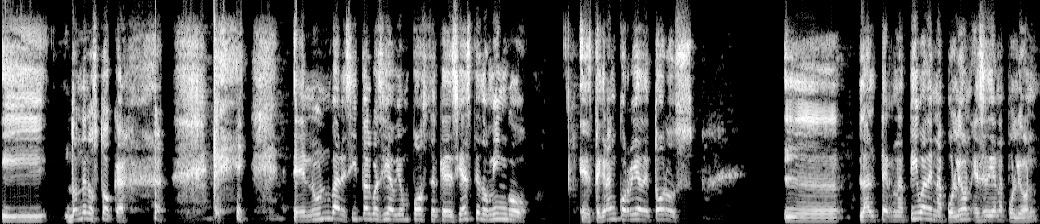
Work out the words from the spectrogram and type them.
Y ¿dónde nos toca? en un barecito, algo así, había un póster que decía este domingo, este gran corrida de toros la alternativa de Napoleón, ese día Napoleón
